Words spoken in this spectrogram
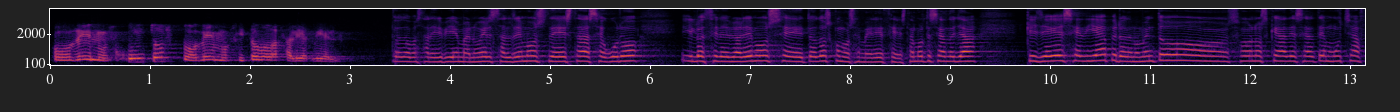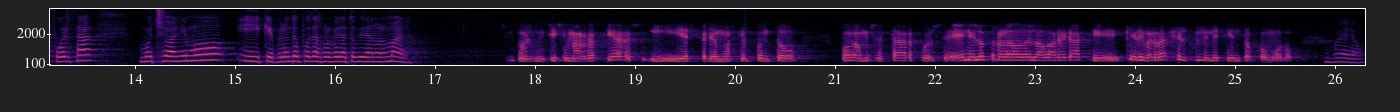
podemos, juntos podemos y todo va a salir bien. Todo va a salir bien, Manuel. Saldremos de esta seguro y lo celebraremos eh, todos como se merece. Estamos deseando ya que llegue ese día, pero de momento solo nos queda desearte mucha fuerza mucho ánimo y que pronto puedas volver a tu vida normal. Pues muchísimas gracias y esperemos que pronto podamos estar pues en el otro lado de la barrera, que, que de verdad es el donde me siento cómodo. Bueno,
